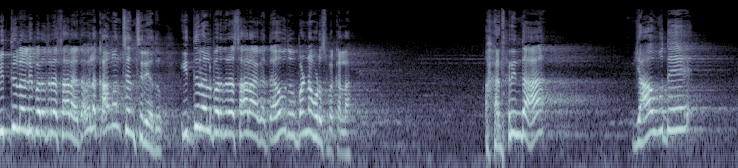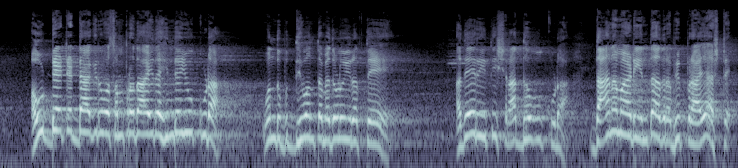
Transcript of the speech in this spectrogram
ಇದ್ದಿಲಲ್ಲಿ ಬರೆದ್ರೆ ಸಾಲ ಆಗುತ್ತೆ, ಅವೆಲ್ಲ ಕಾಮನ್ ಸೆನ್ಸ್ ರೀ ಅದು. ಇದ್ದಿಲಲ್ಲಿ ಬರೆದ್ರೆ ಸಾಲ ಆಗುತ್ತೆ, ಹೌದು, ಬಣ್ಣ ಹೊಡಿಸ್ಬೇಕಲ್ಲ. ಅದರಿಂದ ಯಾವುದೇ ಔಟ್ಡೇಟೆಡ್ ಆಗಿರುವ ಸಂಪ್ರದಾಯದ ಹಿಂದೆಯೂ ಕೂಡ ಒಂದು ಬುದ್ಧಿವಂತ ಮೆದುಳು ಇರುತ್ತೆ. ಅದೇ ರೀತಿ ಶ್ರಾದ್ದವೂ ಕೂಡ. ದಾನ ಮಾಡಿ ಅಂತ ಅದರ ಅಭಿಪ್ರಾಯ ಅಷ್ಟೇ.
